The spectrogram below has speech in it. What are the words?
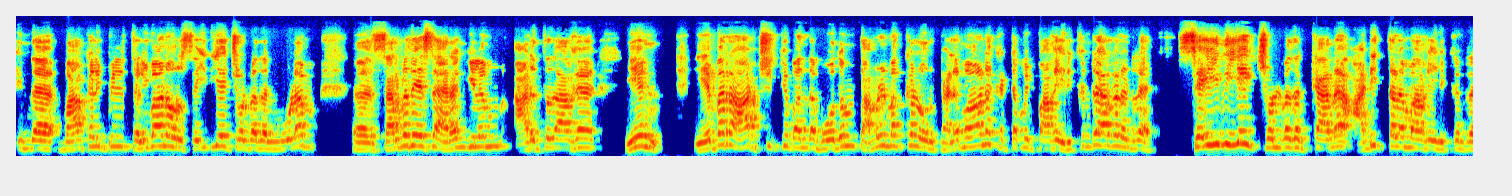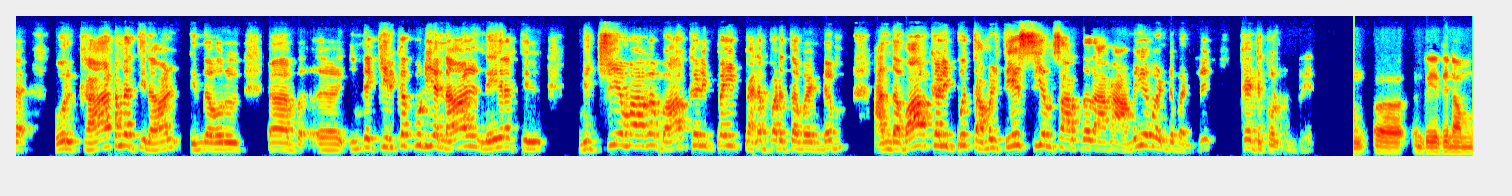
இந்த வாக்களிப்பில் தெளிவான ஒரு செய்தியை சொல்வதன் மூலம் சர்வதேச அரங்கிலும் அடுத்ததாக ஏன் எவர் ஆட்சிக்கு வந்த போதும் தமிழ் மக்கள் ஒரு பலமான கட்டமைப்பாக இருக்கின்றார்கள் என்ற செய்தியை சொல்வதற்கான அடித்தளமாக இருக்கின்ற ஒரு காரணத்தினால் இந்த ஒரு அஹ், இன்றைக்கு இருக்கக்கூடிய நாள் நேரத்தில் நிச்சயமாக வாக்களிப்பை பலப்படுத்த வேண்டும். அந்த வாக்களிப்பு தமிழ் தேசியம் சார்ந்ததாக அமைய வேண்டும் என்று கேட்டுக்கொள்கின்றேன். இன்றைய தினம்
